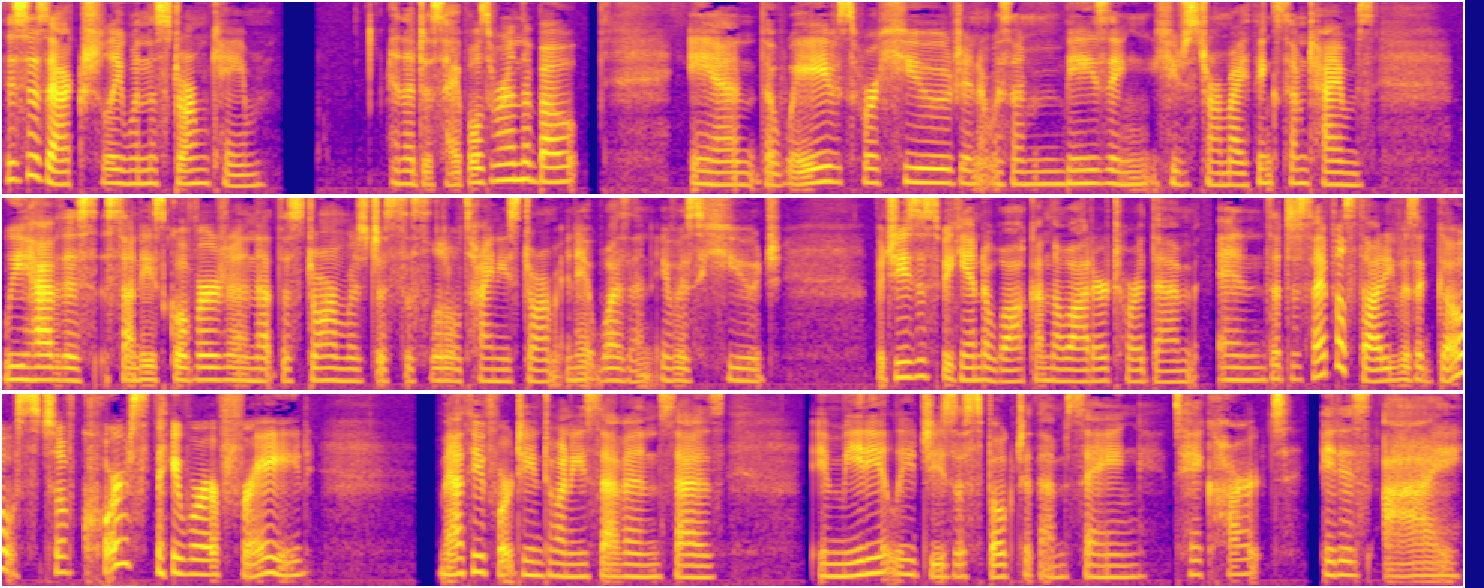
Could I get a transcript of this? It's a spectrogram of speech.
This is actually when the storm came, and the disciples were in the boat, and the waves were huge, and it was an amazing, huge storm. I think sometimes we have this Sunday school version that the storm was just this little tiny storm, and it wasn't, it was huge. But Jesus began to walk on the water toward them, and the disciples thought he was a ghost. So, of course, they were afraid. Matthew 14 27 says, Immediately Jesus spoke to them, saying, Take heart, it is I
